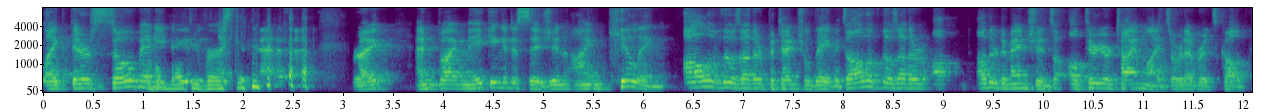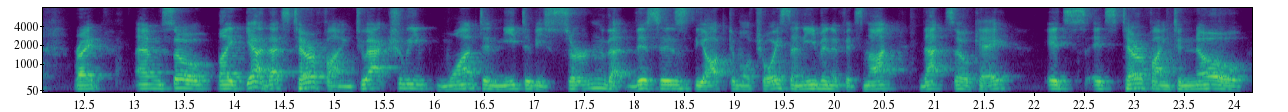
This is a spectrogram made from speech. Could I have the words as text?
Like there's so many the multiverse manifest, right? And by making a decision, I'm killing all of those other potential Davids, all of those other uh, other dimensions, ulterior timelines, or whatever it's called, right? And so, like, yeah, that's terrifying to actually want and need to be certain that this is the optimal choice. And even if it's not, that's okay. It's it's terrifying to know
